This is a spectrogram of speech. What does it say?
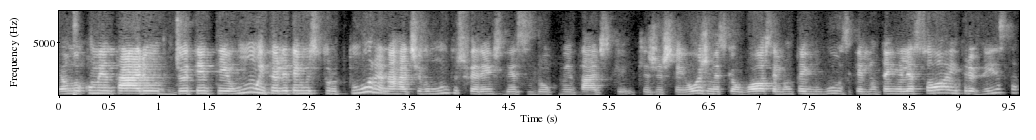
é um documentário de 81, então ele tem uma estrutura narrativa muito diferente desses documentários que, que a gente tem hoje, mas que eu gosto. Ele não tem música, ele não tem, ele é só entrevista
